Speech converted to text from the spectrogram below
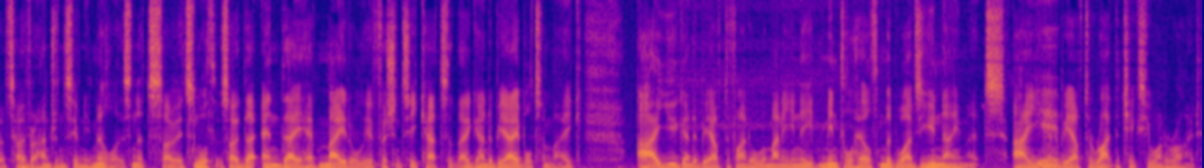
it's over 170 mil, isn't it? So it's north. So that and they have made all the efficiency cuts that they're going to be able to make. Are you going to be able to find all the money you need? Mental health, midwives, you name it. Are you yeah. going to be able to write the checks you want to write?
